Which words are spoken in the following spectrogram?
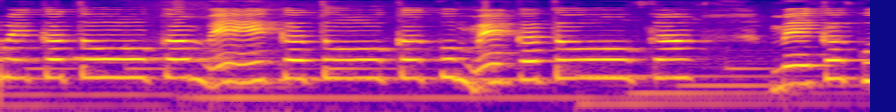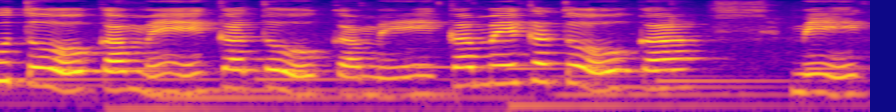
మేక తోక మేక తోకకు మేక తోక. మేకకు తోక మేక తోక మేక మేక తోక. మేక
